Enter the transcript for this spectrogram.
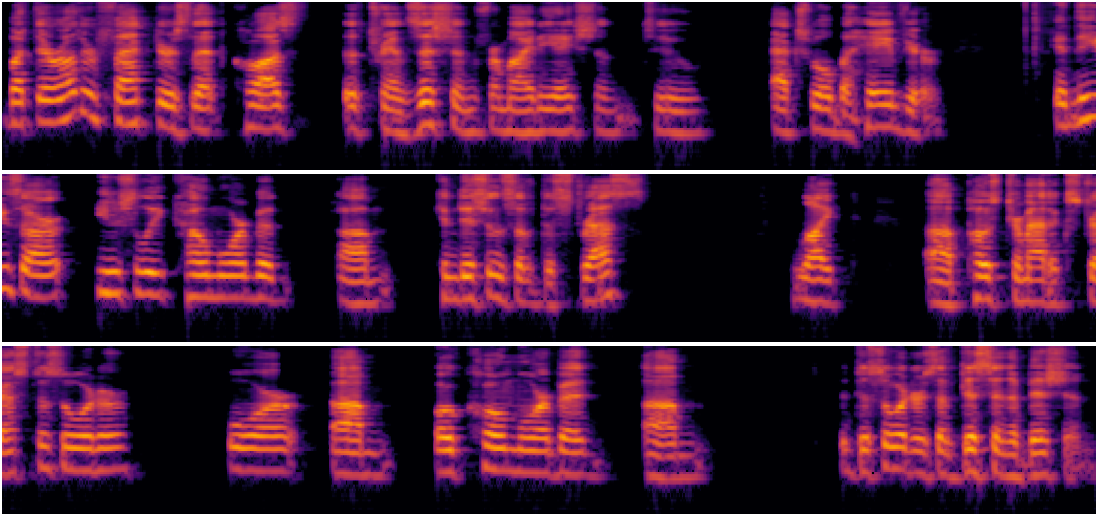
but there are other factors that cause the transition from ideation to actual behavior. And these are usually comorbid um, conditions of distress, like uh, post traumatic stress disorder, or um, or comorbid um, disorders of disinhibition,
